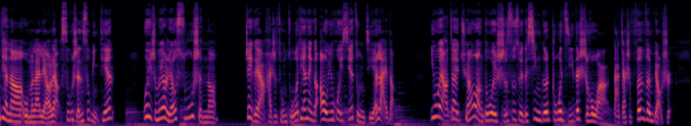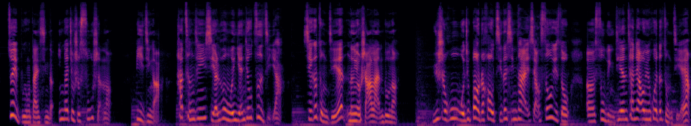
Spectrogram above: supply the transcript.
天呢，我们来聊聊苏神苏炳添。为什么要聊苏神呢？这个呀，还是从昨天那个奥运会写总结来的。因为啊，在全网都为十四岁的信鸽捉急的时候啊，大家是纷纷表示，最不用担心的应该就是苏神了。毕竟啊，他曾经写论文研究自己呀，写个总结能有啥难度呢？于是乎，我就抱着好奇的心态想搜一搜，呃，苏炳添参加奥运会的总结呀。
